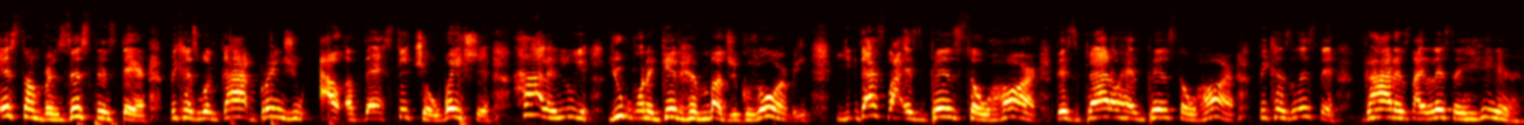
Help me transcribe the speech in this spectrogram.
it's some resistance there because when God brings you out of that situation, hallelujah, you want to give him much glory. That's why it's been so hard. This battle has been so hard because listen, God is like, listen here.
